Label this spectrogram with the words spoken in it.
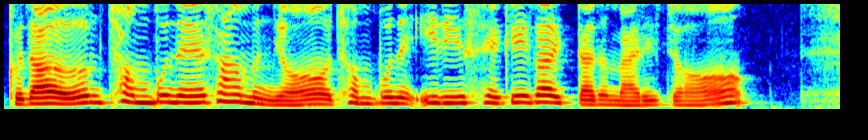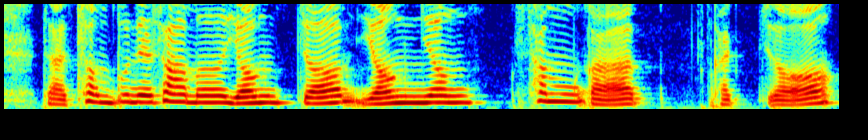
그 다음, 천분의 3은요, 천분의 1이 3개가 있다는 말이죠. 자, 천분의 3은 0.003값 같죠.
